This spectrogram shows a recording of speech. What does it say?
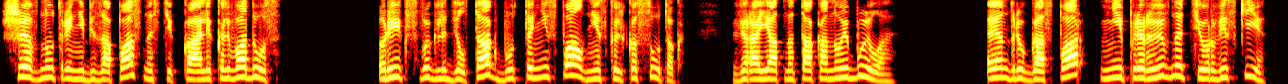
шеф внутренней безопасности Кали Кальвадус. Рикс выглядел так, будто не спал несколько суток. Вероятно, так оно и было. Эндрю Гаспар непрерывно тер виски,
